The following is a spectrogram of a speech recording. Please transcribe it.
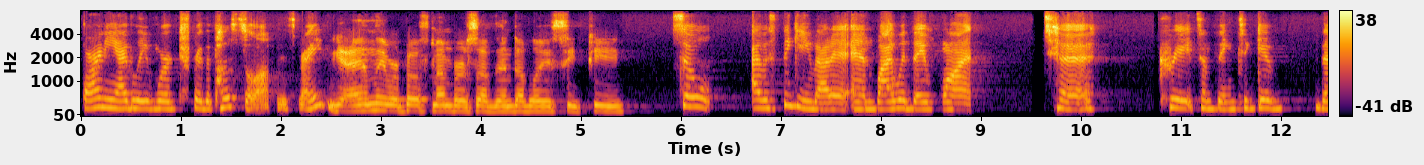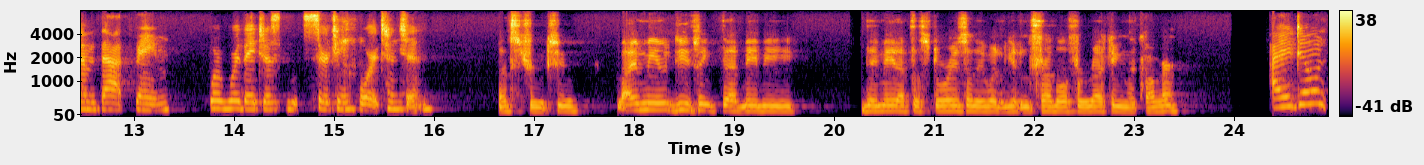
Barney, I believe, worked for the postal office, right? Yeah, and they were both members of the NAACP. So I was thinking about it, and why would they want to create something to give them that fame? Or were they just searching for attention? That's true too. I mean, do you think that maybe they made up the story so they wouldn't get in trouble for wrecking the car? I don't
